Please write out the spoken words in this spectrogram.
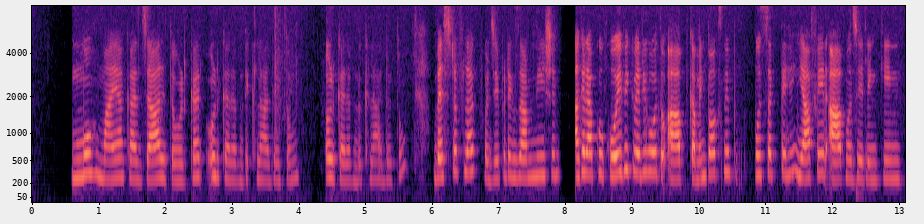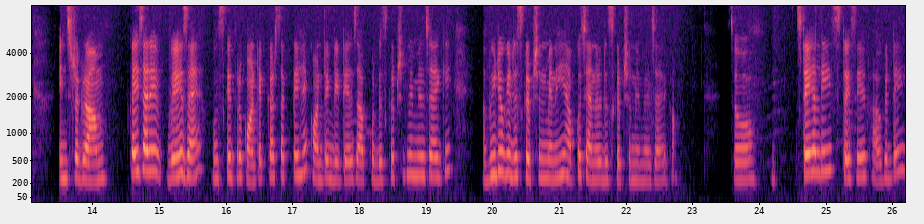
मोह माया का जाल तोड़कर उड़कर अब दिखला दो तुम, उड़कर अब दिखला दो तुम। Best of luck for GPAT examination अगर आपको कोई भी क्वेरी हो तो आप कमेंट बॉक्स में पूछ सकते हैं या फिर आप मुझे लिंक इन इंस्टाग्राम कई सारे वेज हैं, उसके थ्रू कांटेक्ट कर सकते हैं। कांटेक्ट डिटेल्स आपको डिस्क्रिप्शन में मिल जाएगी। वीडियो के डिस्क्रिप्शन में नहीं, आपको चैनल डिस्क्रिप्शन में मिल जाएगा। So stay healthy stay safe have good day.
